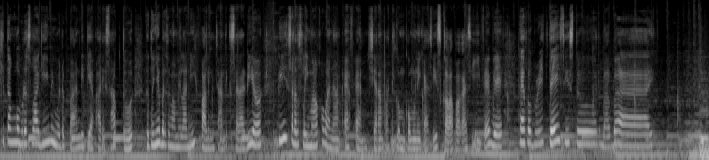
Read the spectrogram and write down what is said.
Kita ngobrol lagi minggu depan di tiap hari Sabtu, tentunya bersama Milani paling cantik seradio di 105,6 FM. Siaran praktikum komunikasi Sekolah Vokasi IPB. Have a great day, sister. Bye bye.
